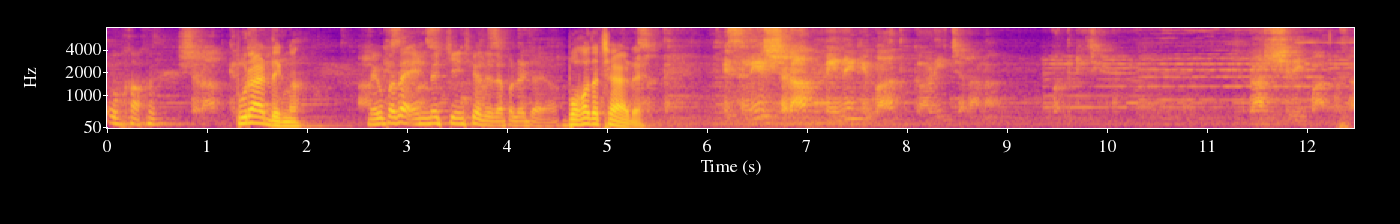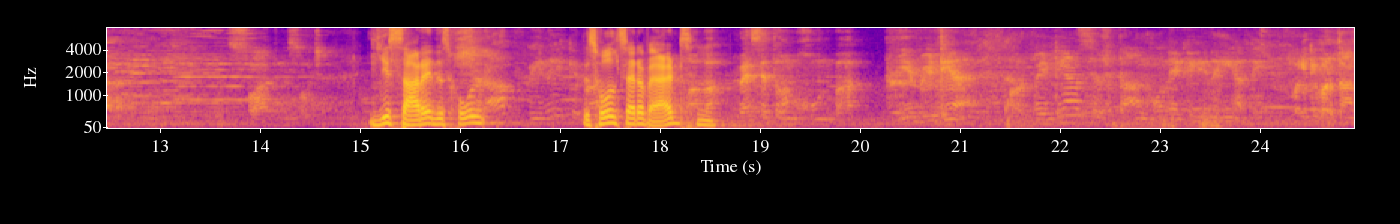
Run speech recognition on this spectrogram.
पूरा ऐड देखना। मेरे को पता है एंड में चेंज कर देता है पलट जाएगा। बहुत अच्छा ऐड है। ये सारे this whole this whole set of ads वैसे तो हम खून बहा ये बेटियाँ हैं और बेटियाँ सिर्फ़ दान होने के लिए नहीं आती बल्कि वरदान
